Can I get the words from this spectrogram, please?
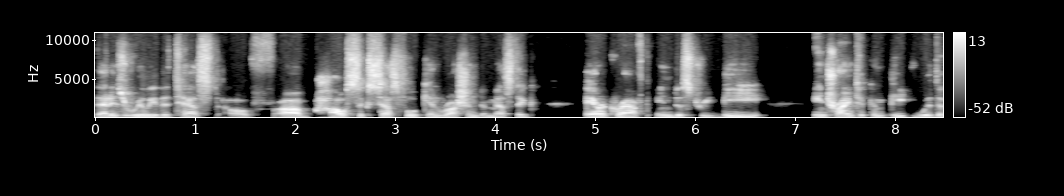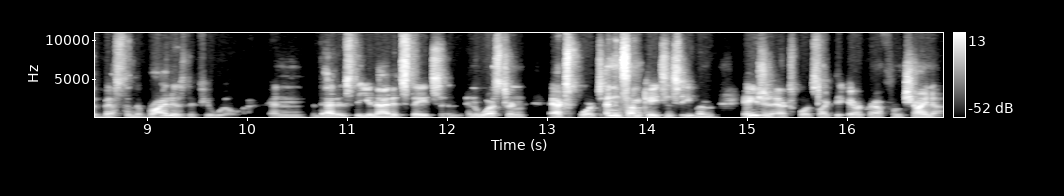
that is really the test of uh, how successful can Russian domestic aircraft industry be in trying to compete with the best and the brightest, if you will. And that is the United States and, and Western exports, and in some cases, even Asian exports, like the aircraft from China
